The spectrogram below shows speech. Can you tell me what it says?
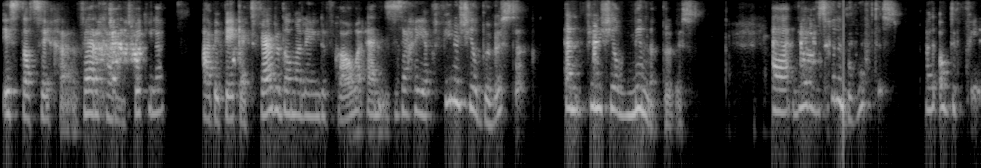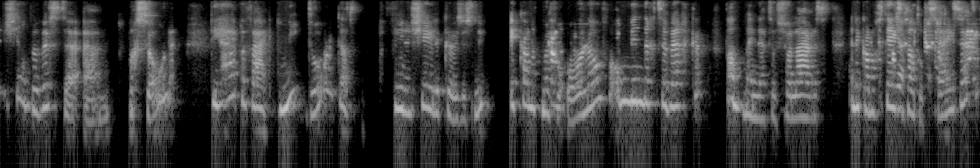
is dat zich uh, verder gaan ontwikkelen. ABP kijkt verder dan alleen de vrouwen en ze zeggen je hebt financieel bewuste en financieel minder bewust. Uh, die hebben verschillende behoeftes. Maar ook de financieel bewuste uh, personen, die hebben vaak niet door dat financiële keuzes nu. Ik kan het me veroorloven om minder te werken, want mijn netto salaris en ik kan nog steeds geld opzij zetten.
